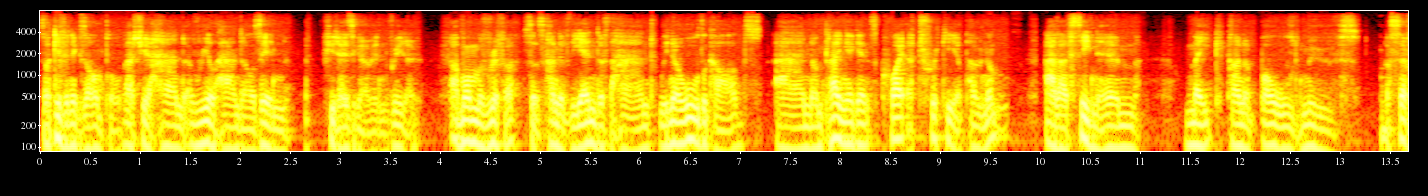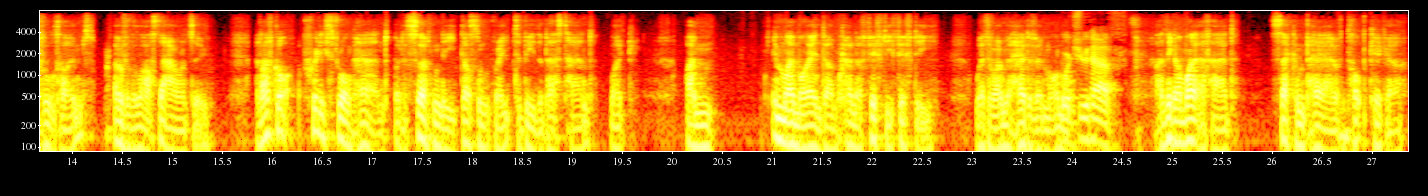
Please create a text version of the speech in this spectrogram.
So I'll give you an example. Actually, a hand, a real hand I was in a few days ago in Reno. I'm on the river, so it's kind of the end of the hand. We know all the cards, and I'm playing against quite a tricky opponent. And I've seen him make kind of bold moves several times over the last hour or two. And I've got a pretty strong hand, but it certainly doesn't rate to be the best hand. Like, I'm, in my mind, I'm kind of 50 50 whether I'm ahead of him or not. What'd you have? I think I might have had second pair of top kicker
